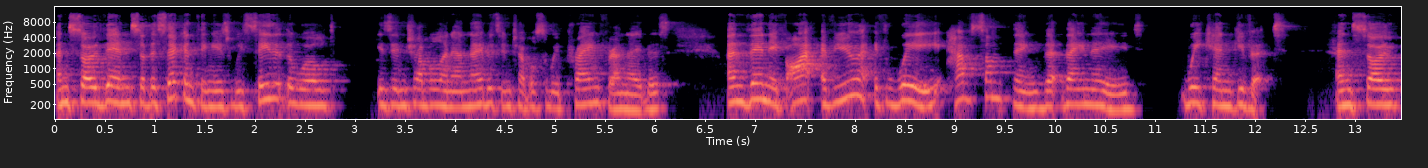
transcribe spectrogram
And so then, so the second thing is we see that the world is in trouble and our neighbors in trouble, so we're praying for our neighbors. And then if I if you if we have something that they need, we can give it. And so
